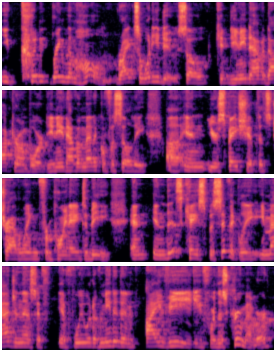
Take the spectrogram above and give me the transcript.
You couldn't bring them home, right? So what do you do? So can, do you need to have a doctor on board? Do you need to have a medical facility uh, in your spaceship that's traveling from point A to B? And in this case specifically, imagine this: if if we would have needed an IV for this crew member,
